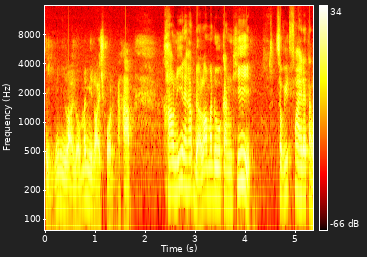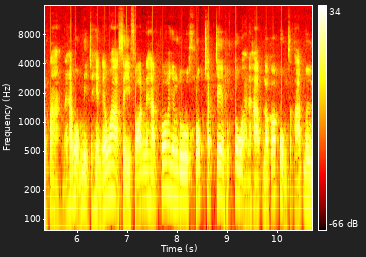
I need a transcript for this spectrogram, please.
สีไม่มีรอยล้มไม่มีรอยชนนะครับ คราวนี้นะครับ เดี๋ยวเรามาดูกันที่สวิตไฟอะไรต่างๆนะครับผมนี่จะเห็นได้ว่าสีฟอนต์นะครับก็ยังดูครบชัดเจนทุกตัวนะครับแล้วก็ปุ่มสตาร์ทมือ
